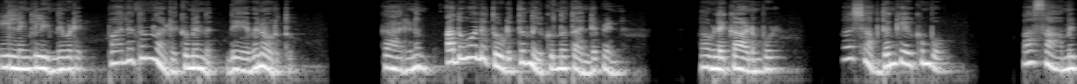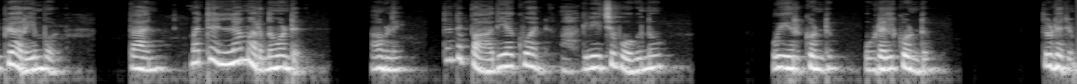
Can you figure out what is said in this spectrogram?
ഇല്ലെങ്കിൽ ഇന്നിവിടെ പലതും നടക്കുമെന്ന് ദേവൻ ഓർത്തു. കാരണം അതുപോലെ തൊടുത്തു നിൽക്കുന്ന തന്റെ പെണ്ണ്. അവളെ കാണുമ്പോൾ ആ ശബ്ദം കേൾക്കുമ്പോൾ ആ സാമീപ്യം അറിയുമ്പോൾ താൻ മറ്റെല്ലാം മറന്നുകൊണ്ട് അവളെ തന്റെ പാതിയാക്കുവാൻ ആഗ്രഹിച്ചു പോകുന്നു. ഉയർക്കൊണ്ടും ഉടൽ കൊണ്ടും തുടരും.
